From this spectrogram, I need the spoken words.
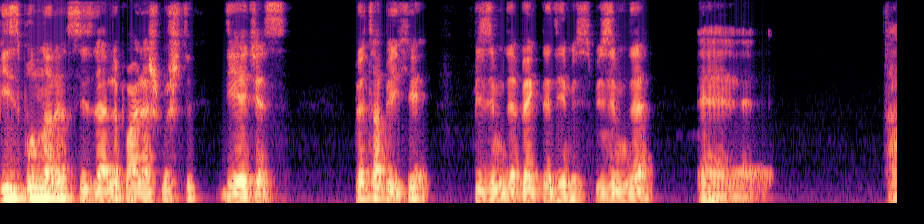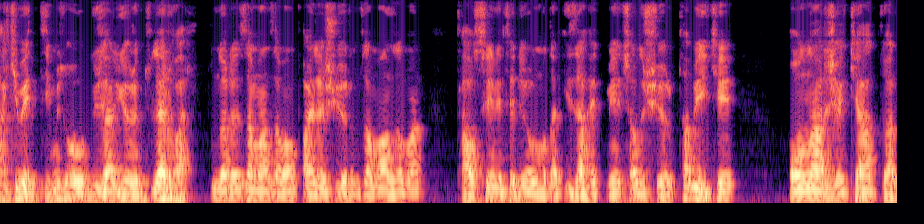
biz bunları sizlerle paylaşmıştık diyeceğiz. Ve tabii ki bizim de beklediğimiz, bizim de e, takip ettiğimiz o güzel görüntüler var. Bunları zaman zaman paylaşıyorum, zaman zaman tavsiye niteliği olmadan izah etmeye çalışıyorum. Tabii ki onlarca kağıt var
